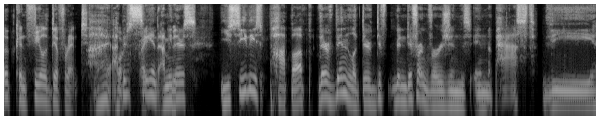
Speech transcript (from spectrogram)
look and feel different. I, I've been seeing. I mean, there's you see these pop up. There have been look. There have diff- been different versions in the past. The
